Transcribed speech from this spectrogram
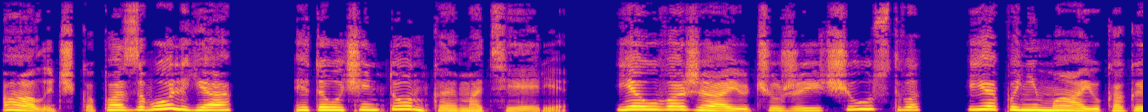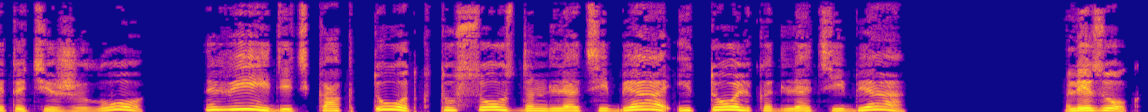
алочка позволь я... Это очень тонкая материя. Я уважаю чужие чувства, я понимаю, как это тяжело, видеть, как тот, кто создан для тебя и только для тебя... Лизок,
